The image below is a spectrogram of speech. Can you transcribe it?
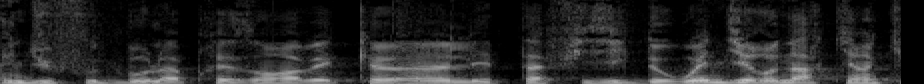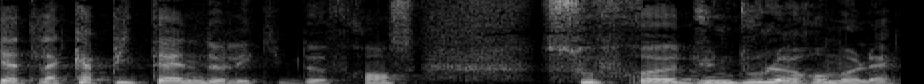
Et du football à présent avec euh, l'état physique de Wendy Renard qui inquiète. La capitaine de l'équipe de France souffre d'une douleur au mollet.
